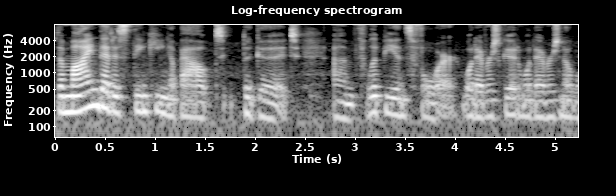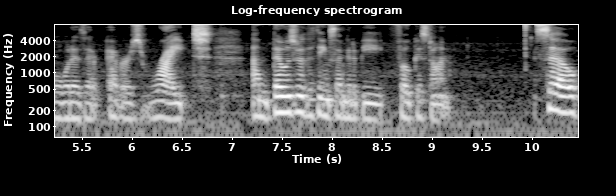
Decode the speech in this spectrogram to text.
the mind that is thinking about the good. Um, Philippians 4, whatever's good, whatever's noble, whatever's right. Um, those are the things I'm going to be focused on. So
